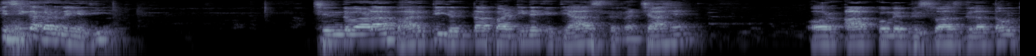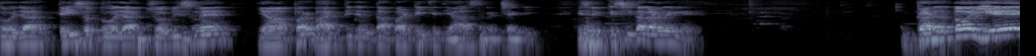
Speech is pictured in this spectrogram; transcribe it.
किसी का गढ़ नहीं है जी। छिंदवाड़ा भारतीय जनता पार्टी ने इतिहास रचा है। और आपको मैं विश्वास दिलाता हूँ 2023 और 2024 में यहाँ पर भारतीय जनता पार्टी इतिहास रचेगी। इसे किसी का गढ़ नहीं है। गढ़ तो ये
